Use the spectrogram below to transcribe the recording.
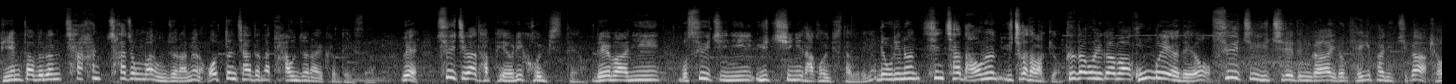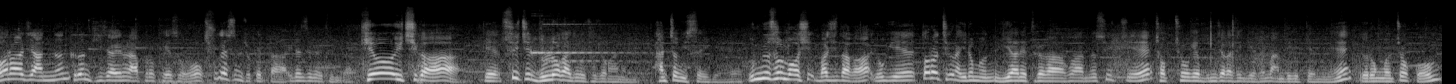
BMW는 차 한 차종만 운전하면 어떤 차든가 다 운전하게 그럼 돼 있어요. 왜? 스위치가 다 배열이 거의 비슷해요. 내반이, 뭐 스위치니, 위치니 다 거의 비슷하거든요. 근데 우리는 신차 나오면 위치가 다 바뀌어. 그러다 보니까 막 공부해야 돼요. 스위치 위치라든가 이런 계기판 위치가 변하지 않는 그런 디자인을 앞으로 계속 추구했으면 좋겠다. 이런 생각이 듭니다. 기어 이렇게 스위치를 눌러가지고 조정하는 단점이 있어요, 이게. 음료수를 마시, 마시다가 여기에 떨어지거나 이러면 이 안에 들어가서 하면 스위치에 접촉에 문제가 생기게 되면 안 되기 때문에 이런 건 조금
